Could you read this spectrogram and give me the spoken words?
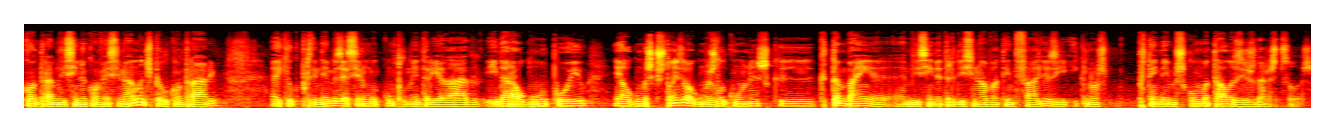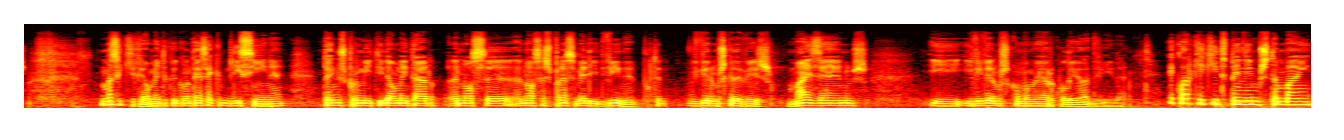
contra a medicina convencional, antes pelo contrário, aquilo que pretendemos é ser uma complementariedade e dar algum apoio em algumas questões ou algumas lacunas que, que também a, a, medicina tradicional vai tendo falhas e, e que nós pretendemos colmatá-las e ajudar as pessoas. Mas aqui realmente o que acontece é que a medicina tem-nos permitido aumentar a nossa, a nossa esperança média de vida, portanto, vivermos cada vez mais anos e, e vivermos com uma maior qualidade de vida. É claro que aqui dependemos também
